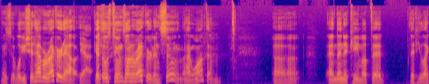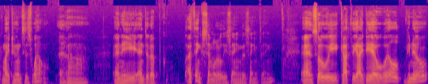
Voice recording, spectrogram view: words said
And I said, "Well, you should have a record out. Yeah, get those tunes on a record, and soon. I want them." Uh, and then it came up that that he liked my tunes as well, yeah. uh, and he ended up I think, similarly saying the same thing. And so we got the idea. Well, you know,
